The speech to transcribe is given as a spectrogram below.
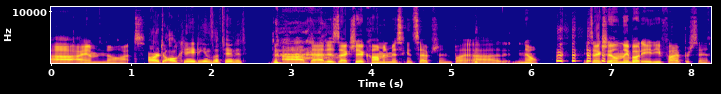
I am not. Aren't all Canadians left-handed? Uh, that is actually a common misconception, but uh, no. It's actually only about eighty-five percent.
